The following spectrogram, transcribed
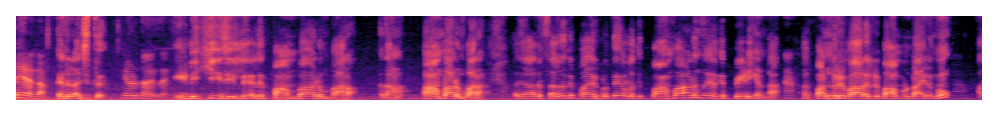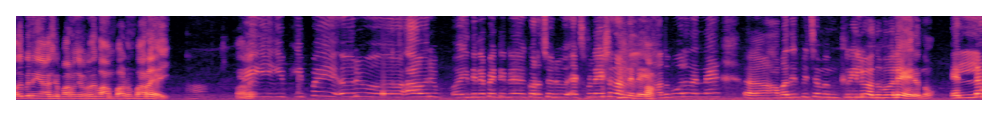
പേരെന്താ? എന്റെ രാജ്യത്ത് ഇടുക്കി ജില്ലയിലെ പാമ്പാടും പാറ. അതാണ് പാമ്പാടും പാറ. അത് ആ സ്ഥലത്തിന് പ്രത്യേകം ഉള്ളത് പാമ്പാടെന്ന് ഒക്കെ പേടിക്കണ്ട. അത് പണ്ടൊരു പാറ ഒരു പാമ്പുണ്ടായിരുന്നു. അത് പിന്നെ ഞാൻ പറഞ്ഞു പറഞ്ഞത് പാമ്പാടും പാറയായി. ഇപ്പൊ ഒരു ആ ഒരു ഇതിനെ പറ്റിട്ട് കുറച്ചൊരു എക്സ്പ്ലനേഷൻ തന്നില്ലേ? അതുപോലെ തന്നെ അവതരിപ്പിച്ച മിമിക്രിയിലും അതുപോലെയായിരുന്നു. എല്ലാ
